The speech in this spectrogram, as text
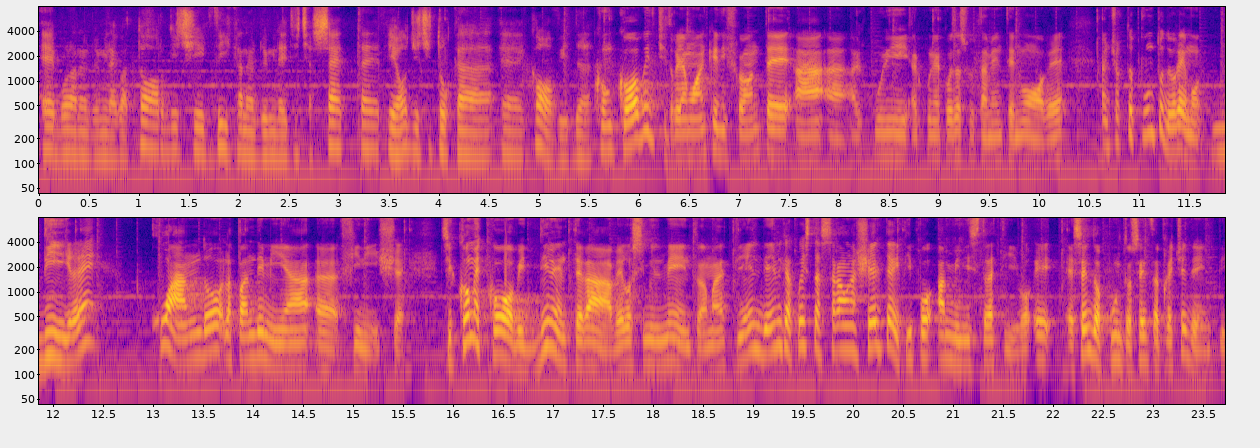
Ebola nel 2014, Zika nel 2017 e oggi ci tocca eh, Covid. Con Covid ci troviamo anche di fronte a, a alcuni, alcune cose assolutamente nuove. A un certo punto dovremo dire quando la pandemia eh, finisce. Siccome Covid diventerà verosimilmente una malattia endemica, questa sarà una scelta di tipo amministrativo e essendo appunto senza precedenti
